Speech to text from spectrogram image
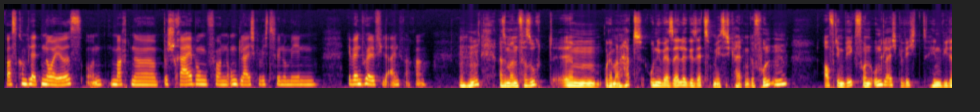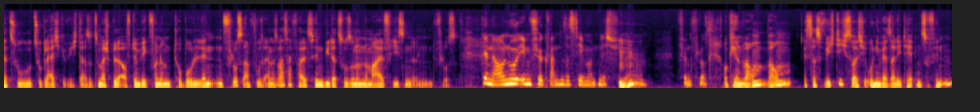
was komplett Neues und macht eine Beschreibung von Ungleichgewichtsphänomenen eventuell viel einfacher. Mhm. Also man versucht ähm, oder man hat universelle Gesetzmäßigkeiten gefunden auf dem Weg von Ungleichgewicht hin wieder zu, zu Gleichgewicht. Also zum Beispiel auf dem Weg von einem turbulenten Fluss am Fuß eines Wasserfalls hin wieder zu so einem normal fließenden Fluss. Genau, nur eben für Quantensysteme und nicht für, mhm. für einen Fluss. Okay, und warum, warum ist das wichtig, solche Universalitäten zu finden?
